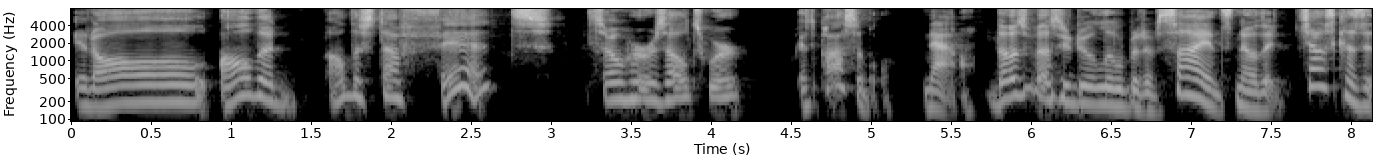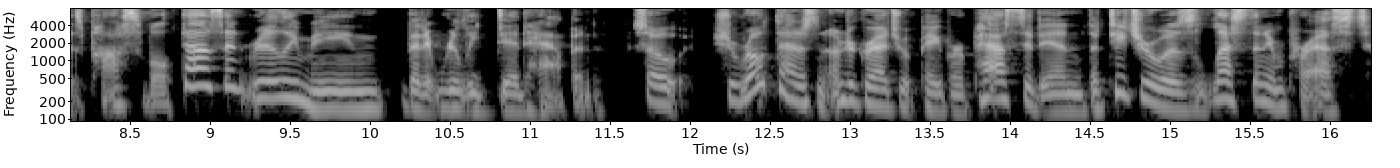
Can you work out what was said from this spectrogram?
it all all the all the stuff fits. So her results were it's possible. Now, those of us who do a little bit of science know that just because it's possible doesn't really mean that it really did happen. So she wrote that as an undergraduate paper, passed it in. The teacher was less than impressed.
